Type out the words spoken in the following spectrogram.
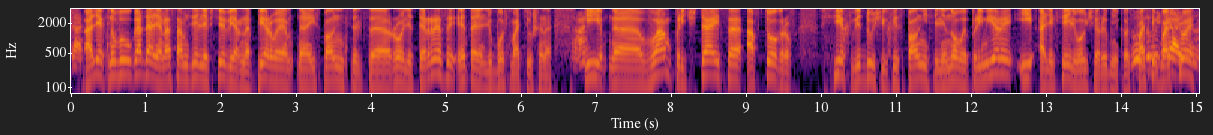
Да. Олег, ну вы угадали, на самом деле все верно. Первая э, исполнительница роли Терезы – это Любовь Матюшина. Ага. И э, вам причитается автограф всех ведущих исполнителей новой премьеры и Алексея Львовича Рыбникова. Ну, Спасибо большое.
